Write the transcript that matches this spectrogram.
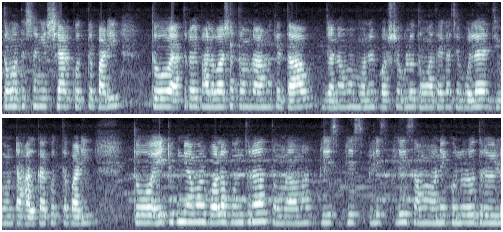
তোমাদের সঙ্গে শেয়ার করতে পারি। তো এতটাই ভালোবাসা তোমরা আমাকে দাও, যেন আমার মনের কষ্টগুলো তোমাদের কাছে বলে জীবনটা হালকা করতে পারি। তো এইটুকুনি আমার বলা বন্ধুরা, তোমরা আমার প্লিজ প্লিজ প্লিজ প্লিজ আমার অনেক অনুরোধ রইল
